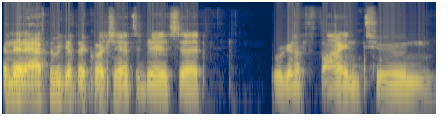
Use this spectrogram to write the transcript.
and then after we get that question answer data set, we're to fine tune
